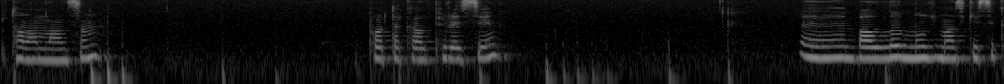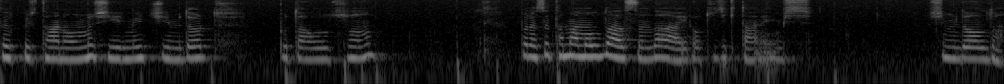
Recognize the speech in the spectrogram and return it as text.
Bu tamamlansın. Portakal püresi. Ee, ballı muz maskesi 41 tane olmuş. 23, 24 bu da olsun. Burası tamam oldu aslında. Hayır 32 taneymiş. Şimdi oldu.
